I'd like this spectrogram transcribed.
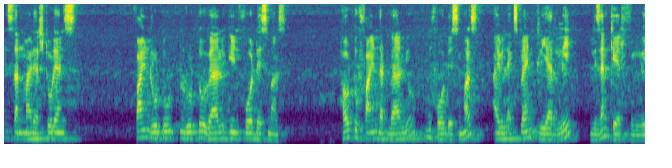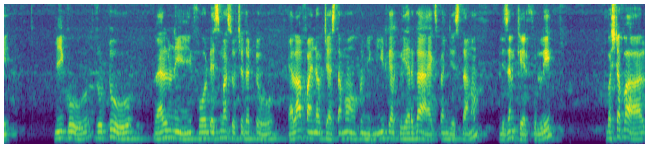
Friends and my dear students, find root 2, root 2 value in 4 decimals. How to find that value in 4 decimals? I will explain clearly. Listen carefully. మీకు రూట్ టూ వాల్యూని ఫోర్ డెసిమల్స్ వచ్చేటట్టు ఎలా ఫైండ్ అవుట్ చేస్తామో ఇప్పుడు మీకు నీట్గా క్లియర్గా ఎక్స్ప్లెయిన్ చేస్తాను listen carefully first of all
